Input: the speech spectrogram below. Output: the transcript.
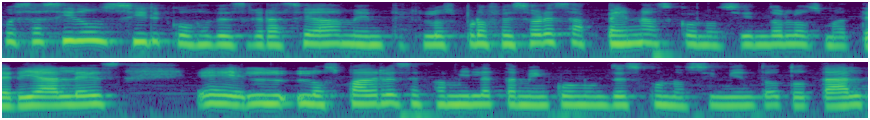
Pues ha sido un circo, desgraciadamente. Los profesores apenas conociendo los materiales, eh, los padres de familia también con un desconocimiento total.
